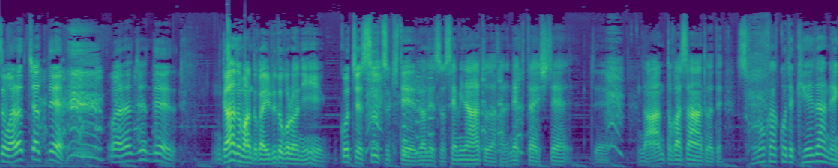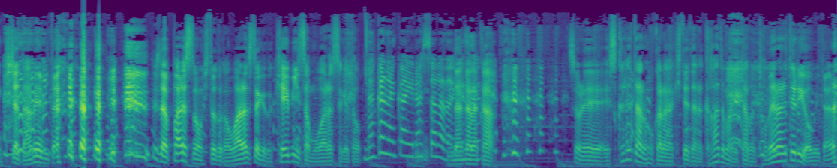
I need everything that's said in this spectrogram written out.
笑っちゃって笑っちゃってガードマンとかいるところにこっちはスーツ着てるわけですよ。セミナー後だからネクタイして。でなんとかさんとかってその格好で経団連来ちゃダメみたいな。そしたらパレスの人とかも笑ってたけど警備員さんも笑ってたけど。なかなかいらっしゃらないね。なかなか。それエスカレーターの方から来てたらガードマンに多分止められてるよみたいな。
